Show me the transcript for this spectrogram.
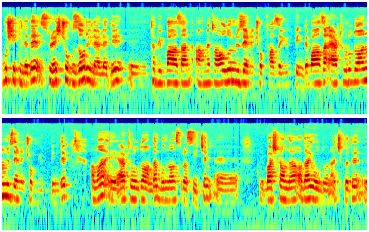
bu şekilde de süreç çok zor ilerledi. E, tabii bazen Ahmet Ağaoğlu'nun üzerine çok fazla yük bindi. Bazen Ertuğrul Doğan'ın üzerine çok yük bindi. Ama e, Ertuğrul Doğan da bundan sonrası için e, başkanlığa aday olduğunu açıkladı. E,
